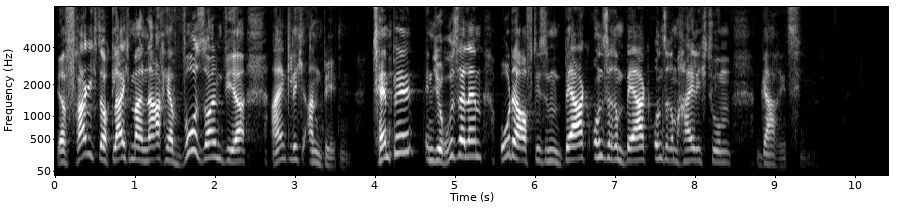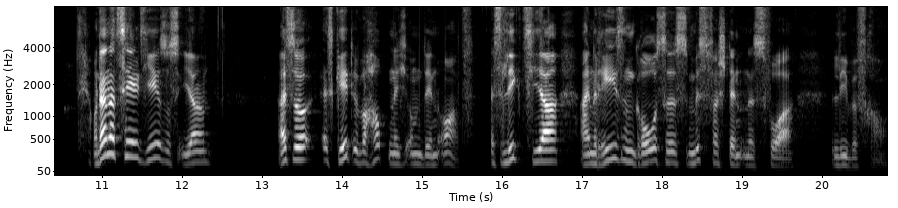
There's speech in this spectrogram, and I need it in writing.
ja frage ich doch gleich mal nach, ja wo sollen wir eigentlich anbeten? Tempel in Jerusalem oder auf diesem Berg, unserem Berg, unserem Heiligtum Garizim? Und dann erzählt Jesus ihr, also es geht überhaupt nicht um den Ort. Es liegt hier ein riesengroßes Missverständnis vor, liebe Frau.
